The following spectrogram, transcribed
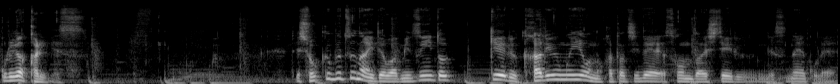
これがカリです。で植物内では水に溶けるカリウムイオンの形で存在しているんですねこれ。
